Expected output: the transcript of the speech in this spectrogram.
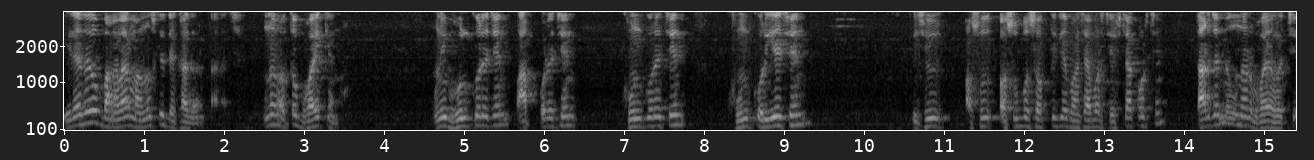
এটা তো বাংলার মানুষকে দেখা দরকার আছে। ওনার অত ভয় কেন? উনি ভুল করেছেন পাপ করেছেন খুন করেছেন খুন করিয়েছেন কিছু অশুভ শক্তিকে বাঁচাবার চেষ্টা করছেন তার জন্য ওনার ভয় হচ্ছে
